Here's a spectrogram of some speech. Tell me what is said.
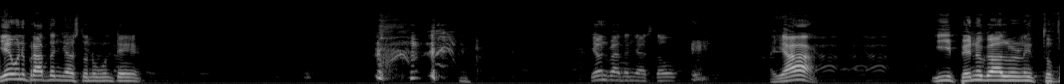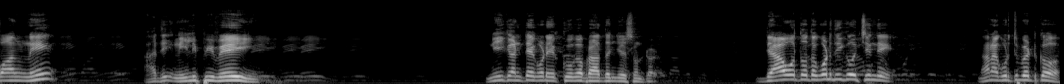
ఏమని ప్రార్థన చేస్తున్నావు నువ్వు ఉంటే? ఏమని ప్రార్థన చేస్తావు? అయ్యా ఈ పెనుగాలుని తుఫాన్ని అది నిలిపివేయి. నీకంటే కూడా ఎక్కువగా ప్రార్థన చేస్తుంటాడు. దేవతతో కూడా దిగి వచ్చింది. నాన్న గుర్తుపెట్టుకో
